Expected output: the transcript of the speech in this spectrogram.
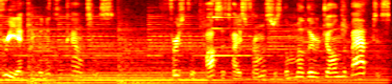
three ecumenical councils. The first to apostatize from us was the mother of John the Baptist.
